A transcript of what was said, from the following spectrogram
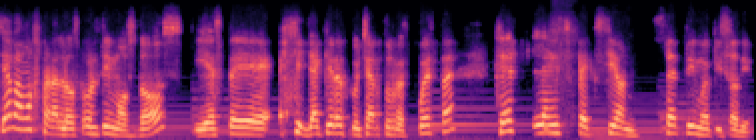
Ya vamos para los últimos dos, y este, ya quiero escuchar tu respuesta, que es la inspección, séptimo episodio.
